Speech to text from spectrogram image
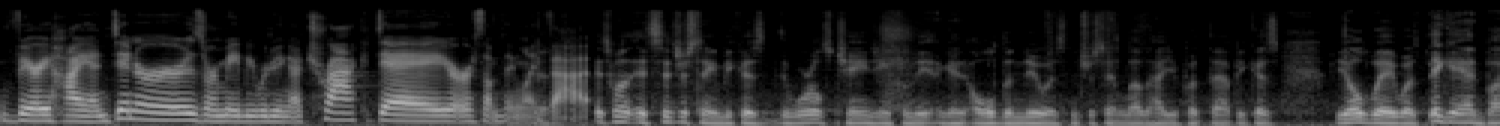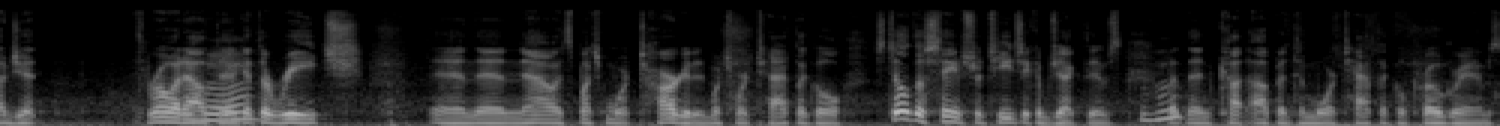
very high-end dinners, or maybe we're doing a track day or something like that. It's, one, it's interesting because the world's changing from the, again, old to new. It's interesting, I love how you put that because the old way was big ad budget, throw it out Mm-hmm. there, get the reach, and then now it's much more targeted, much more tactical, still the same strategic objectives, Mm-hmm. but then cut up into more tactical programs.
